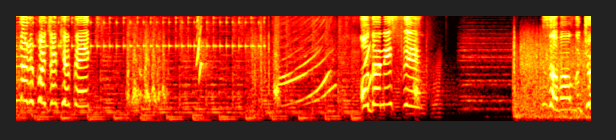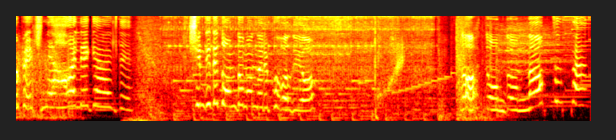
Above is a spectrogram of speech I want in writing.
onları koca köpek. O da nesi? Zavallı köpek ne hale geldi. Şimdi de Domdom onları kovalıyor. Ah Domdom ne yaptın sen?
